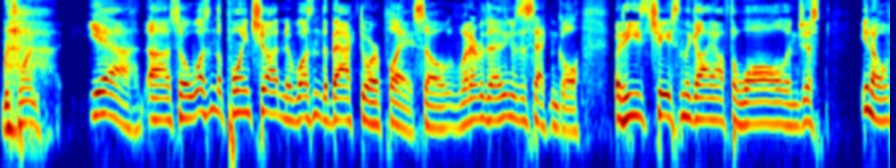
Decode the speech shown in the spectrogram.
Which one? Yeah, uh, so it wasn't the point shot and it wasn't the backdoor play. So whatever, the, I think it was the second goal. But he's chasing the guy off the wall and just you know,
